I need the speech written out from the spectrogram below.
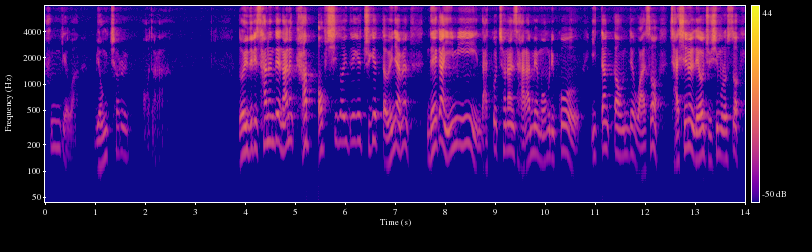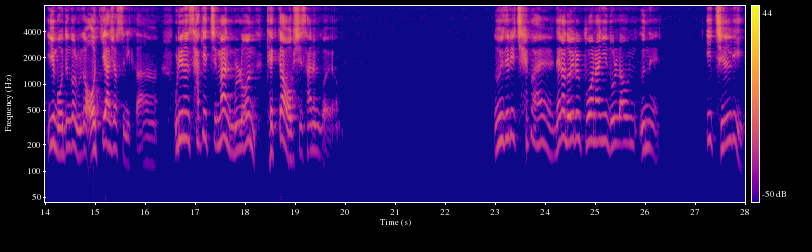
훈계와 명철을 얻어라. 너희들이 사는데 나는 값 없이 너희들에게 주겠다. 왜냐하면 내가 이미 낮고 천한 사람의 몸을 입고 이 땅 가운데 와서 자신을 내어 주심으로써 이 모든 걸 우리가 얻게 하셨으니까 우리는 사겠지만 물론 대가 없이 사는 거예요. 너희들이 제발 내가 너희를 구원하니 놀라운 은혜, 이 진리,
